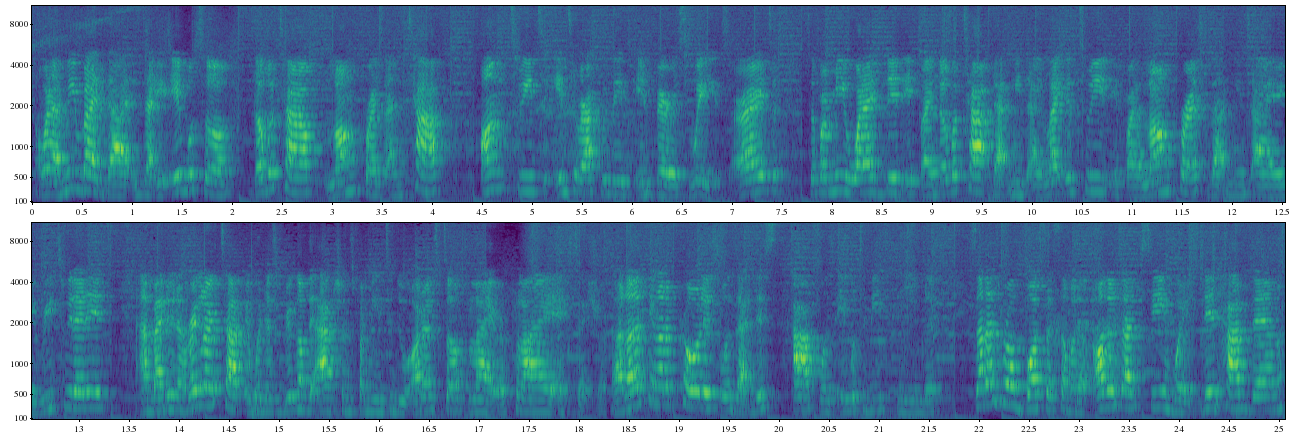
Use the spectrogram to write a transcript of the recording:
And what I mean by that is that you're able to double tap, long press and tap on the tweet to interact with it in various ways. Alright, so for me what I did if I double tap that means I like the tweet. If I long press that means I retweeted it. And by doing a regular tap, it would just bring up the actions for me to do other stuff like reply, etc. Another thing on the pro list was that this app was able to be themed it's not as robust as some of the others I've seen, but it did have them.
